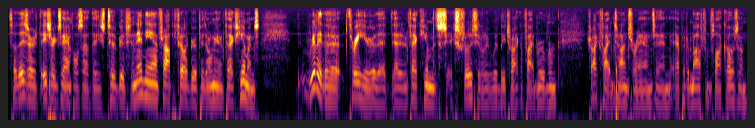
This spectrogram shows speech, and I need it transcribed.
So these are these are examples of these two groups. And then the anthropophilic group, it only infects humans. Really, the three here that, that infect humans exclusively would be Trichophyton rubrum, Trichophyton tonsurans, and Epidermophyton floccosum.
